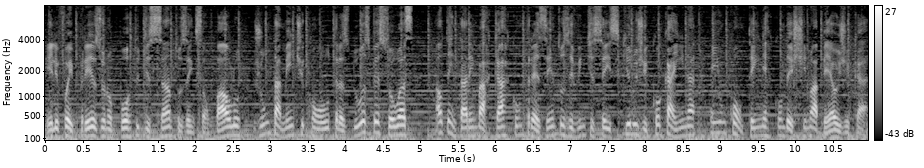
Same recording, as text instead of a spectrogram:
Ele foi preso no Porto de Santos, em São Paulo, juntamente com outras duas pessoas, ao tentar embarcar com 326 quilos de cocaína em um container com destino à Bélgica.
